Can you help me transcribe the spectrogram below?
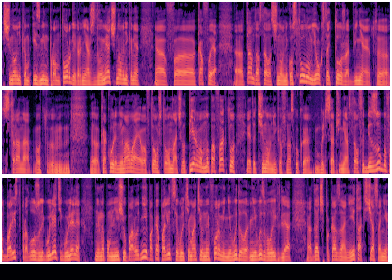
с чиновником из Минпромторга, вернее, аж с двумя чиновниками а, в э, кафе. А, там досталось чиновнику стулом. Его, кстати, тоже обвиняют э, сторона вот, э, Кокорина и Мамаева в том, что он начал первым. Но по факту этот чиновников, насколько были сообщения, остался без зуба. Футболисты продолжили гулять и гуляли, я напомню, еще пару дней, пока полиция в ультимативной форме не, выдала, не вызвала их для дачи показаний. Итак, сейчас они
